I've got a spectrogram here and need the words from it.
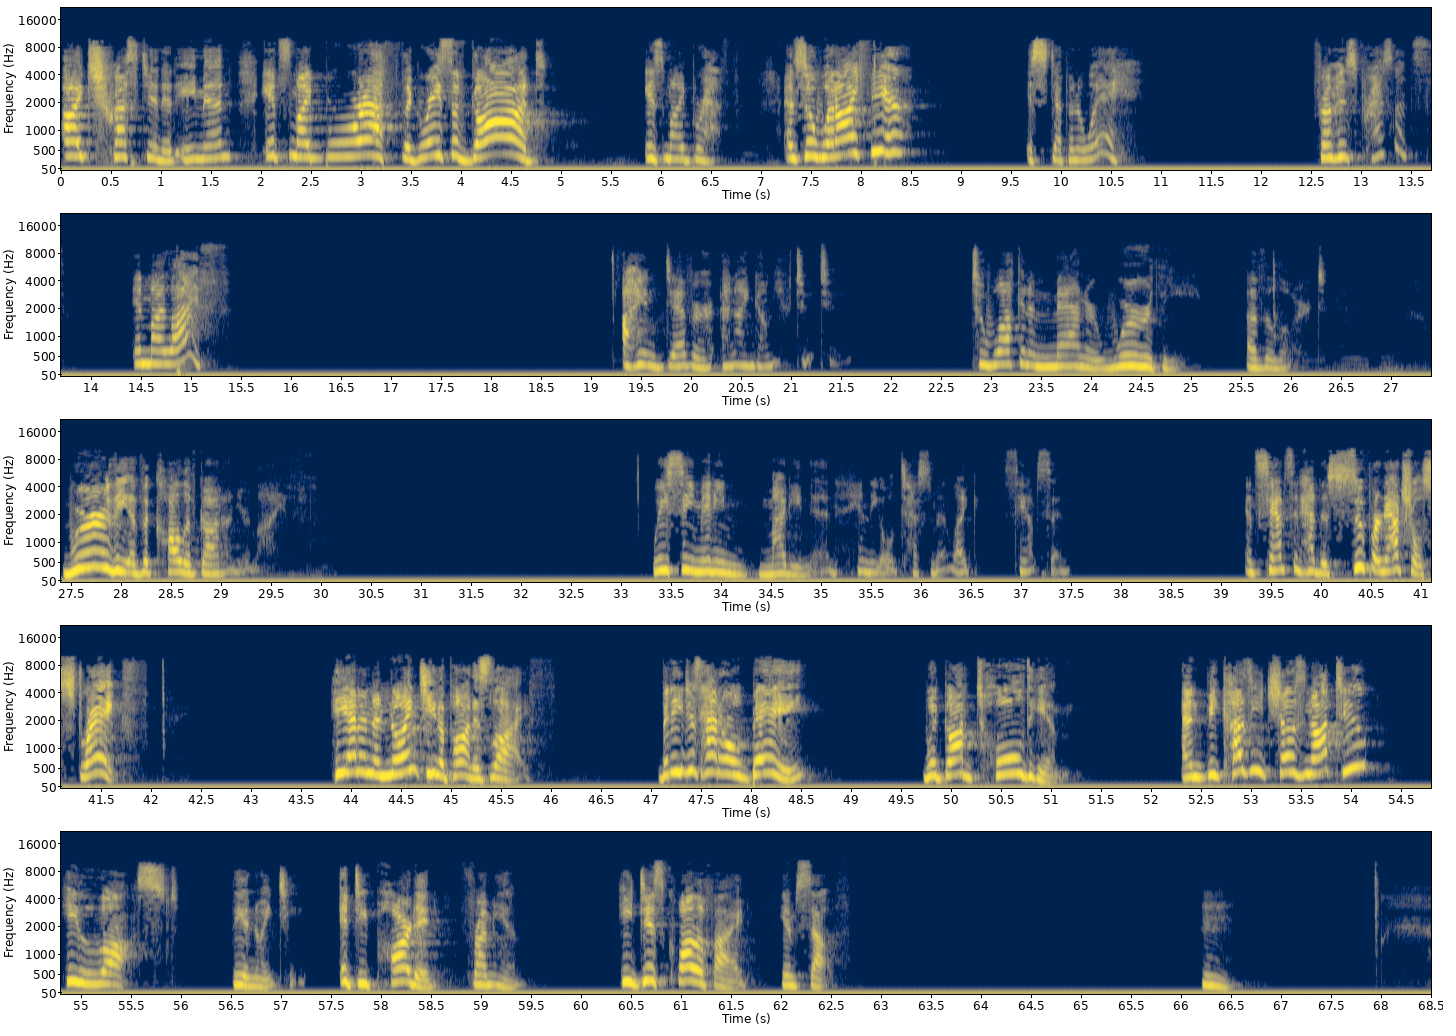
I trust in it. Amen. It's my breath. The grace of God is my breath. And so what I fear is stepping away from his presence in my life. I endeavor, and I know you do too, to walk in a manner worthy of the Lord, worthy of the call of God on your life. We see many mighty men in the Old Testament, like Samson. And Samson had this supernatural strength. He had an anointing upon his life. But he just had to obey what God told him. And because he chose not to, he lost the anointing. It departed from him. He disqualified himself. Hmm.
